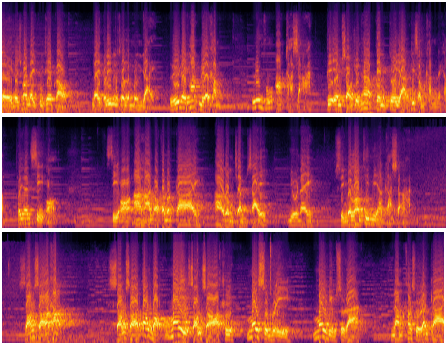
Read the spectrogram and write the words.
เลย โดยเฉพาะในกรุงเทพเรา ในปริมณฑลละเมืองใหญ่ หรือในภาคเหนือครับ เรื่องของอากาศสะอาด PM 2.5 เป็นตัวอย่างที่สำคัญนะครับ เพราะฉะนั้น4ออก4ออกอาหารออกกำลังกาย อารมณ์แจ่มใสอยู่ในสิ่งแวดล้อมที่มีอากาศสะอาด2สอครับสองสอต้องบอกไม่สองสอคือไม่สูบบุหรี่ไม่ดื่มสุรานำเข้าสู่ร่างกาย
